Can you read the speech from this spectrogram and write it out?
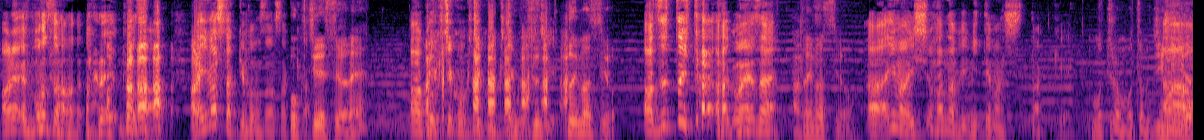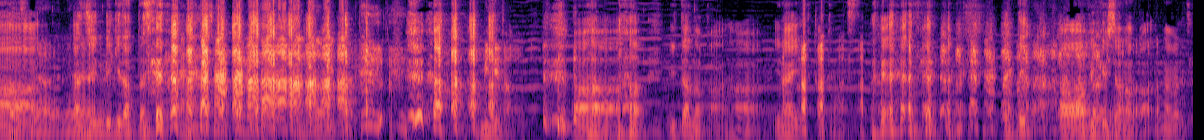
あれ？ボンさん、あれ？ボンさん。あれ？いましたっけ？ボンさんさっき。告知ですよね。あ、告知告知告知告 ずっ知。といますよ。あ、ずっといた？あ、ごめんなさい。ずっといますよ。あ、今一緒花火見てましたっけ？もちろんもちろん人力だったんですね、あれね。あ、人力だったね。ー ちゃんと見とる。ちゃんと見とる。見てたの？ああ、いたのか。はい、いないかと思ってた。でああ、びっくりした。なんか流れてき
